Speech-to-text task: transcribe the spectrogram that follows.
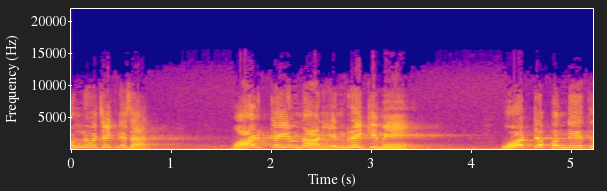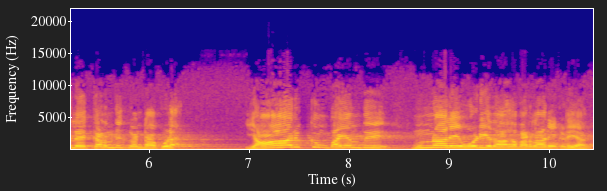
ஒண்ணு வச்சுக்கங்க சார் வாழ்க்கையில் நான் என்றைக்குமே ஓட்டப்பந்தயத்தில் கலந்து கண்டா கூட யாருக்கும் பயந்து முன்னாலே ஓடியதாக வரலாறே கிடையாது.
